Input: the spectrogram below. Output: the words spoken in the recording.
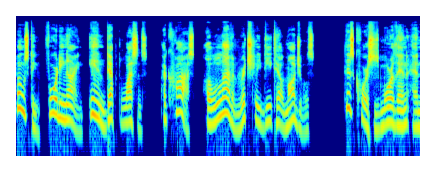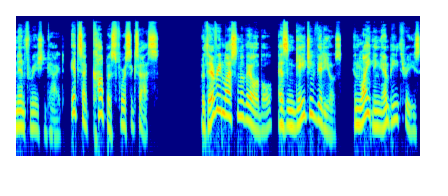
Boasting 49 in-depth lessons across 11 richly detailed modules, this course is more than an information guide. It's a compass for success. With every lesson available as engaging videos, enlightening MP3s,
